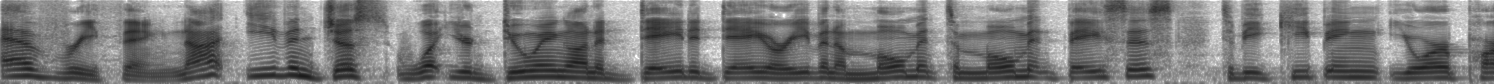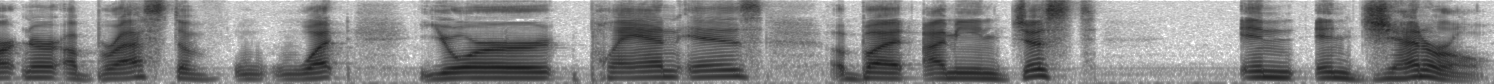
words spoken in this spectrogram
everything, not even just what you're doing on a day to day or even a moment to moment basis to be keeping your partner abreast of what your plan is, but I mean, just in in general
